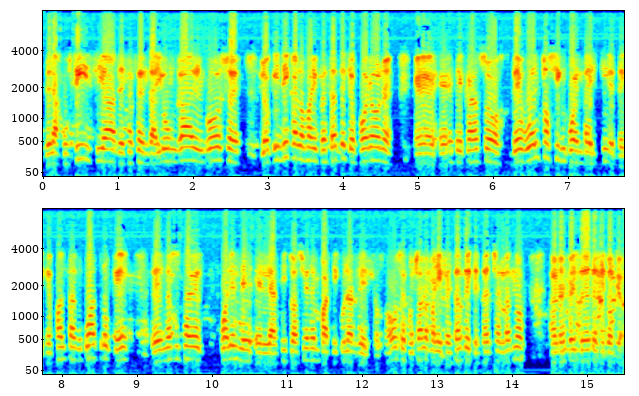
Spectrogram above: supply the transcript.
de la justicia, de 61 galgos, eh, lo que indican los manifestantes que fueron, en este caso, devueltos 57, que faltan cuatro que no se sabe cuál es la situación en particular de ellos. Vamos a escuchar a los manifestantes que están charlando al respecto de esta situación.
